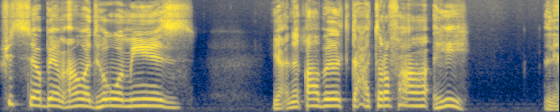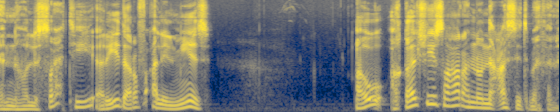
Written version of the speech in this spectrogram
شو تسوي معود هو ميز. يعني قابل تحت رفعة؟ اي لأنه لصحتي أريد ارفعه للميز. أو أقل شيء صار أنه نعست مثلا.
